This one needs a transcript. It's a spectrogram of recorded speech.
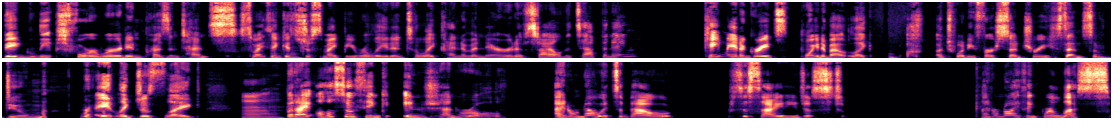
big leaps forward in present tense so i think it's just might be related to like kind of a narrative style that's happening kate made a great point about like a 21st century sense of doom right like just like Mm. but I also think in general, I don't know, it's about society just I don't know, I think we're less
